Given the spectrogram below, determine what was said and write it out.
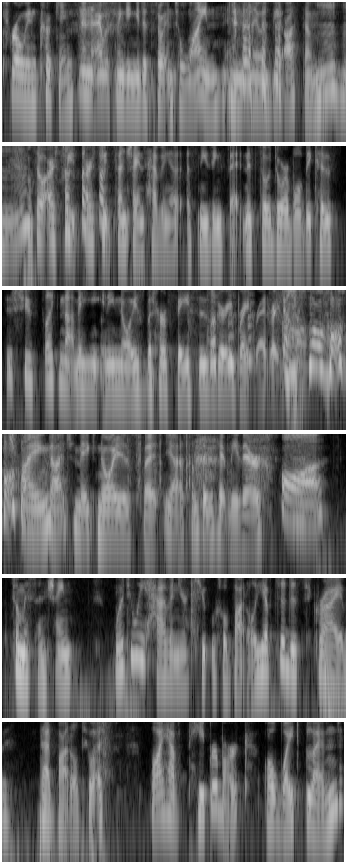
throw in cooking. And I was thinking you just throw it into wine, and then it would be awesome. Mm-hmm. So our sweet, our sweet sunshine's having a, a sneezing fit, and it's so adorable because she's like not making any noise, but her face is very bright red right now. Trying not to make noise, but yeah, something hit me there. Aw. So Miss Sunshine, what do we have in your cute little bottle? You have to describe that bottle to us. Well, I have paper bark, a white blend,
